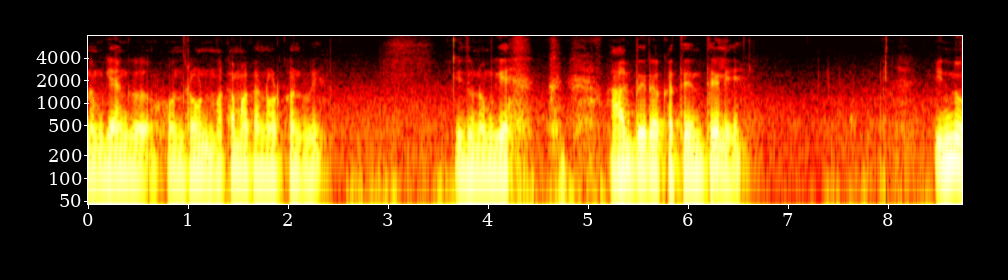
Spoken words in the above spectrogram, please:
ನಮ್ಮ ಗ್ಯಾಂಗ್ ಒಂದು ರೌಂಡ್ ಮಖ ಮಖ ನೋಡ್ಕೊಂಡ್ವಿ. ಇದು ನಮಗೆ ಆಗದೇ ಇರೋ ಕತೆ ಅಂತೇಳಿ. ಇನ್ನೂ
